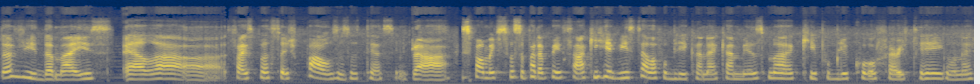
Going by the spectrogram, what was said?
da vida, mas ela faz bastante pausas até assim. Pra, principalmente se você para pensar que revista ela publica, né? Que é a mesma que publicou Fairy Tail, né?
